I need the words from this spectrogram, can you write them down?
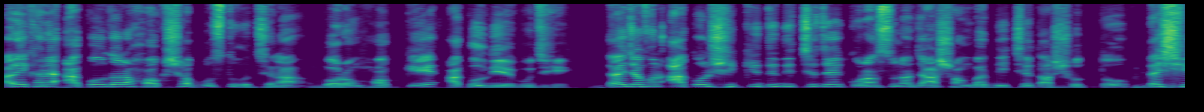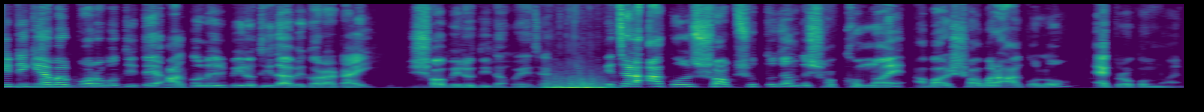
আর এখানে আকল দ্বারা হক সাব্যস্ত হচ্ছে না, বরং হককে আকল দিয়ে বুঝি। তাই যখন আকল স্বীকৃতি দিচ্ছে যে কোরআন সোনা যা সংবাদ দিচ্ছে তা সত্য, তাই সেটিকে আবার পরবর্তীতে আকলের বিরোধী দাবি করাটাই স্ববিরোধিতা হয়ে যায়। এছাড়া আকল সব সত্য জানতে সক্ষম নয়, আবার সবার আকলও একরকম নয়।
